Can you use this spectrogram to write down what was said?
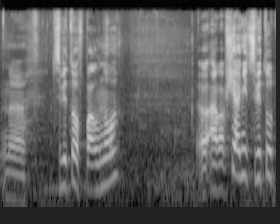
э, цветов полно. А вообще они цветут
